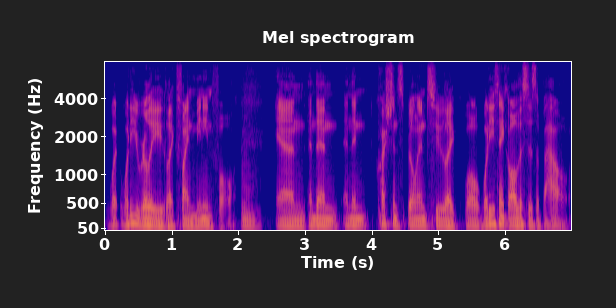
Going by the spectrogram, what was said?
what what do you really like find meaningful? Mm and and then and then questions spill into like well what do you think all this is about?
